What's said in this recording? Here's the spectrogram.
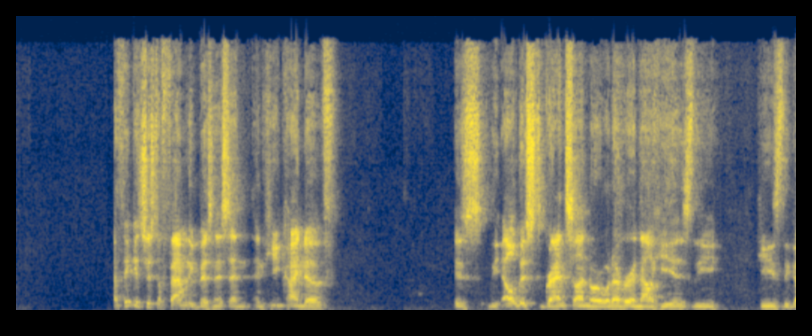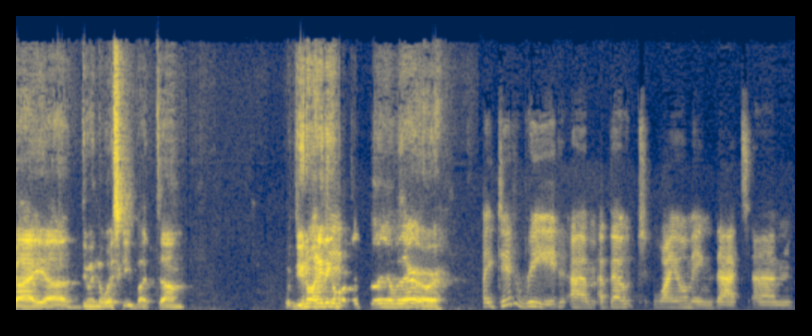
I think it's just a family business, and and he kind of is the eldest grandson or whatever, and now he is the he's the guy uh, doing the whiskey. But um, do you know anything about this distilling over there, or? I did read um, about Wyoming that um,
